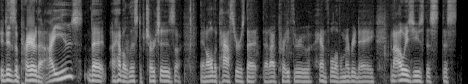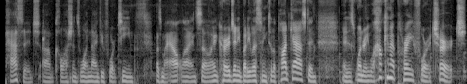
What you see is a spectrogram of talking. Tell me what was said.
it is a prayer that I use. That I have a list of churches uh, and all the pastors that that I pray through, a handful of them every day, and I always use this this passage, um, Colossians 1 9 through 14, as my outline. So I encourage anybody listening to the podcast and, and is wondering, well, how can I pray for a church?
